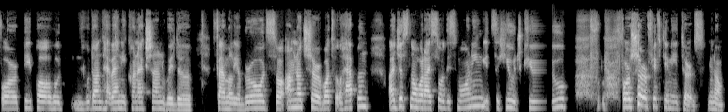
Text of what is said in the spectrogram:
for people who who don't have any connection with the family abroad. So i'm not sure what will happen. I just know what i saw this morning. It's a huge queue for sure 50 meters you know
